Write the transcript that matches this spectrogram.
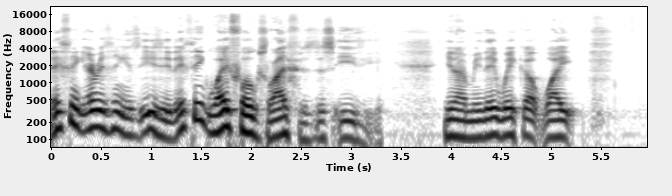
They think everything is easy. They think white folks' life is just easy. You know, I mean, they wake up white.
